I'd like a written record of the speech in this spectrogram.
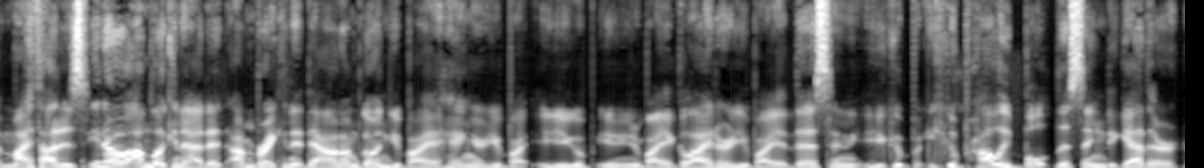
My thought is, you know, I'm looking at it, I'm breaking it down. I'm going, you buy a hanger, you buy you you buy a glider, you buy a this, and you could you could probably bolt this thing together.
